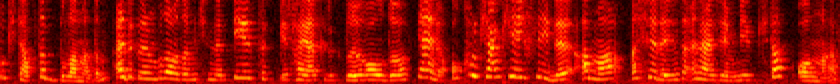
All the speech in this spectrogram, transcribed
bu kitapta bulamadım. Aradıklarımı bulamadığım için de bir tık bir hayal kırıklığı oldu. Yani okurken keyifliydi ama aşırı derecede önereceğim bir kitap olmaz.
